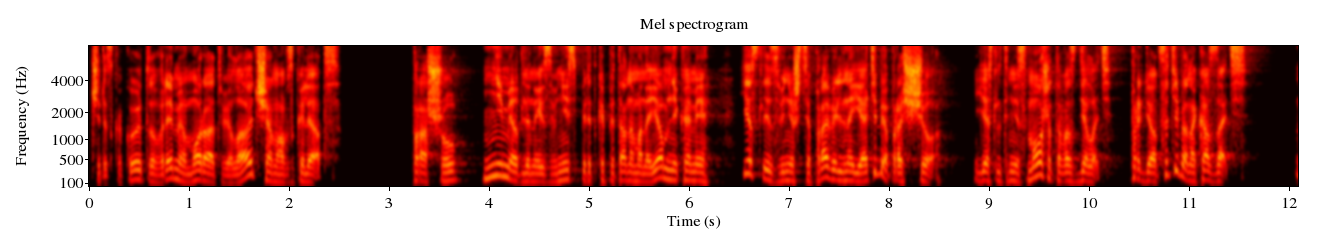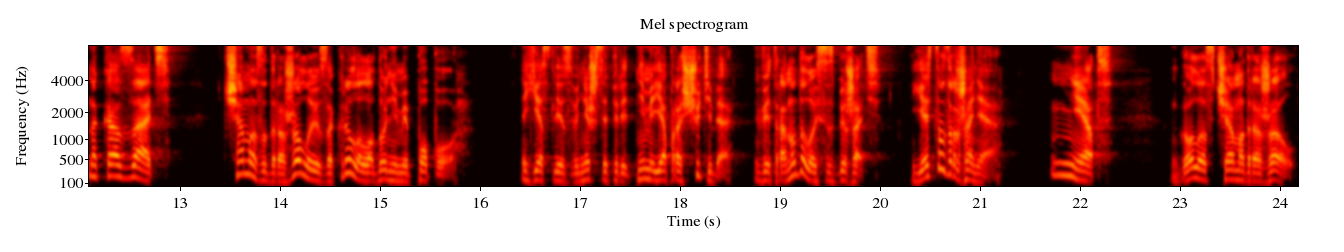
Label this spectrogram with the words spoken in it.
Через какое-то время Мора отвела Чама взгляд. «Прошу, немедленно извинись перед капитаном и наёмниками. Если извинишься правильно, я тебя прощу. Если ты не сможешь этого сделать, придётся тебя наказать». «Наказать!» Чама задрожала и закрыла ладонями попу. «Если извинишься перед ними, я прощу тебя, ведь рано удалось избежать. Есть возражения?» «Нет». Голос Чама дрожал.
